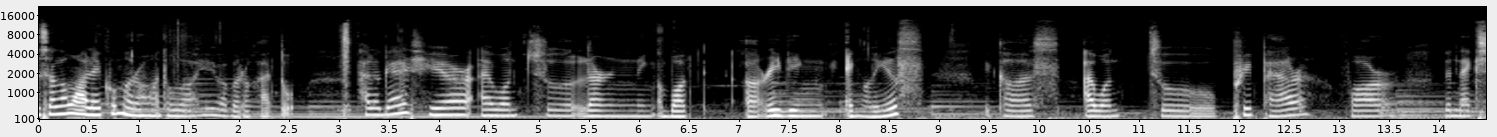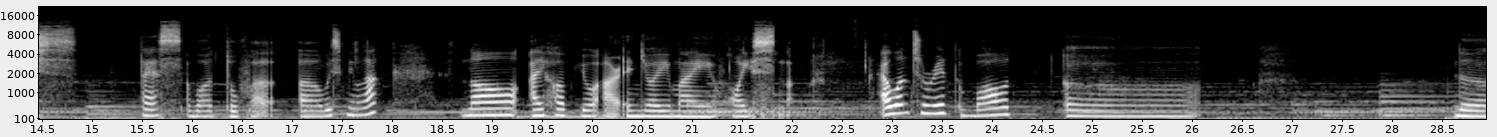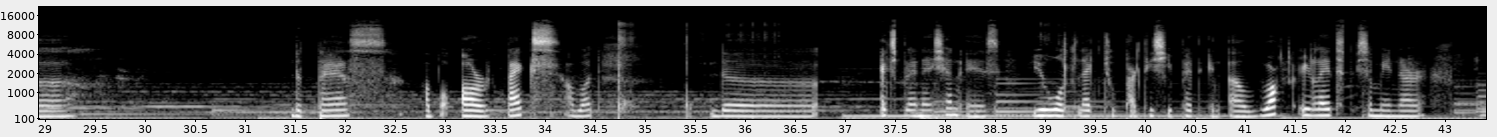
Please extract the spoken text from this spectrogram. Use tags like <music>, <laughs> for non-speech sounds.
Assalamualaikum warahmatullahi wabarakatuh. Hello guys, here I want to learning about uh, reading English because I want to prepare for the next test about TOEFL. Uh, wish me luck. Now I hope you are enjoying my voice now. I want to read about uh, the the test or text about the explanation is you would like to participate in a work related seminar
